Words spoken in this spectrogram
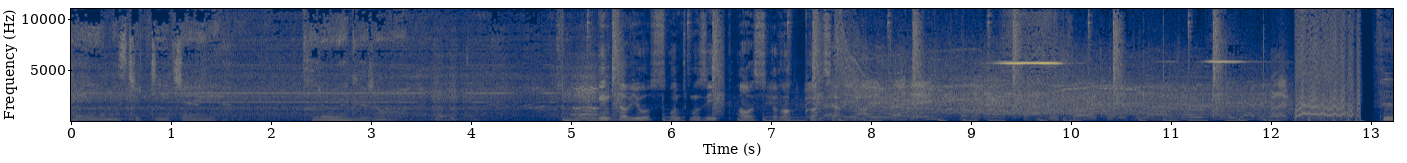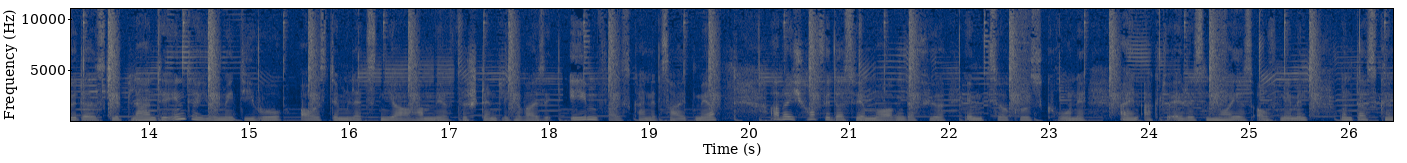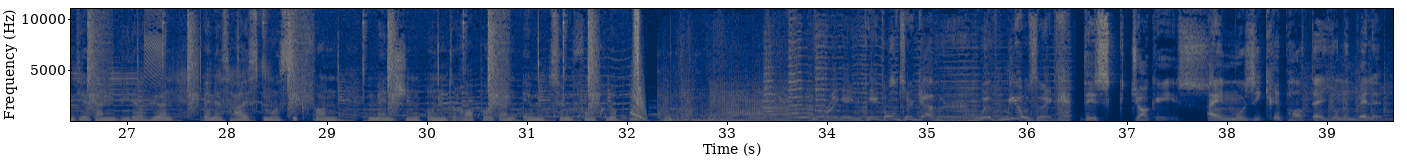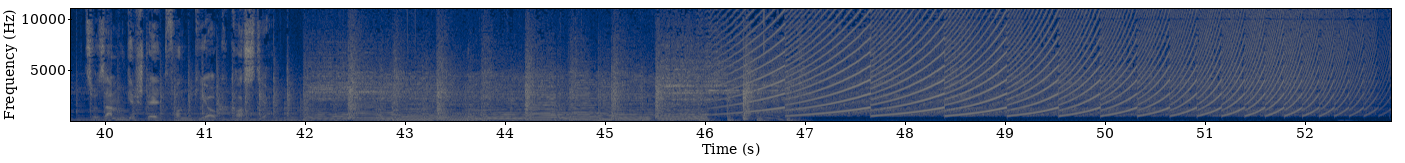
Hey, Mr. DJ, put a record on. Interviews und Musik aus Rockkonzerten. Für das geplante Interview mit Divo aus dem letzten Jahr haben wir verständlicherweise ebenfalls keine Zeit mehr. Aber ich hoffe, dass wir morgen dafür im Zirkus Krone ein aktuelles Neues aufnehmen. Und das könnt ihr dann wieder hören, wenn es heißt Musik von Menschen und Robotern im Zündfunkclub. People together with music. Disc Jockeys. Ein Musikreport der Jungen Welle, zusammengestellt von Georg Kostja.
